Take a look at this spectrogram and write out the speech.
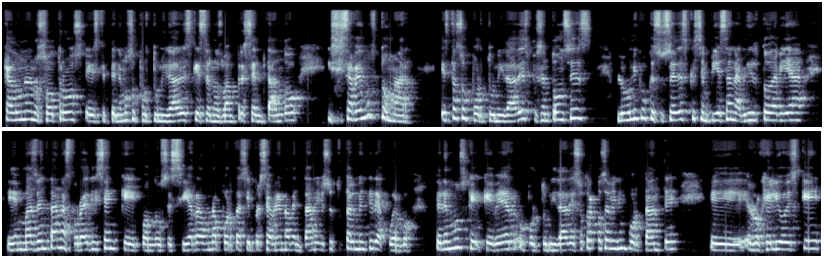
cada uno de nosotros este, tenemos oportunidades que se nos van presentando y si sabemos tomar estas oportunidades, pues entonces lo único que sucede es que se empiezan a abrir todavía eh, más ventanas. Por ahí dicen que cuando se cierra una puerta siempre se abre una ventana yo estoy totalmente de acuerdo. Tenemos que, ver oportunidades. Otra cosa bien importante, eh, Rogelio, es que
